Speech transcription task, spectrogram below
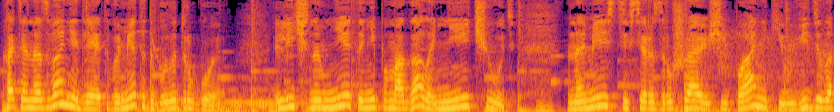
хотя название для этого метода было другое. Лично мне это не помогало ничуть. На месте всеразрушающей паники увидела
